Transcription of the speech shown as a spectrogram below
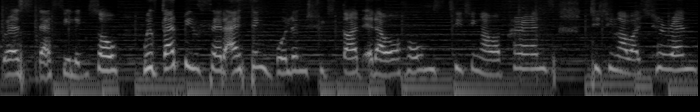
express their feelings. So with that being said, I think bullying should start at our homes, teaching our parents, teaching our children.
